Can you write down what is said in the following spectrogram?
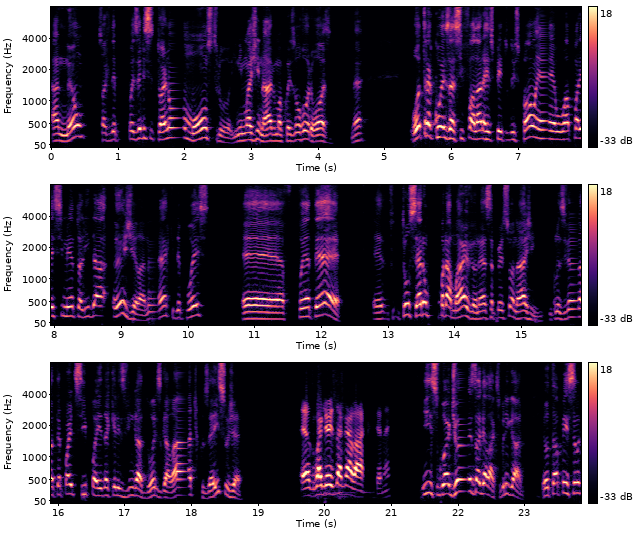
anão, só que depois ele se torna um monstro inimaginável, uma coisa horrorosa, né? Outra coisa a se falar a respeito do Spawn é o aparecimento ali da Angela, né? Que depois é, foi até é, trouxeram para a Marvel né, essa personagem. Inclusive, ela até participa aí daqueles Vingadores Galácticos. É isso, Jé? É os Guardiões da Galáxia, né? Isso, Guardiões da Galáxia. Obrigado. Eu estava pensando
